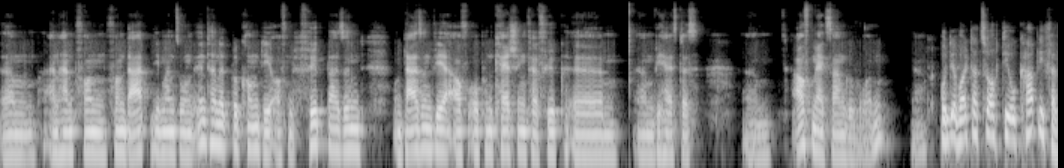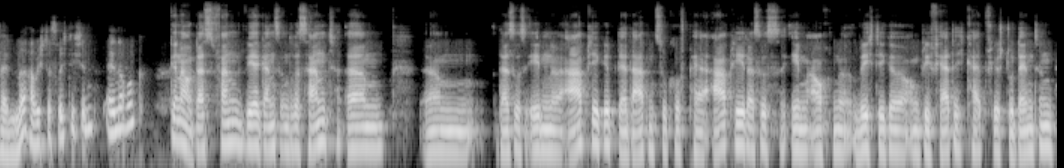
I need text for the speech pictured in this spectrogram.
ähm, anhand von, von Daten, die man so im Internet bekommt, die offen verfügbar sind. Und da sind wir auf Open Caching verfüg, ähm, ähm, wie heißt das, ähm, aufmerksam geworden. Ja. Und ihr wollt dazu auch die Okapi verwenden, ne? Habe ich das richtig in Erinnerung? Genau, das fanden wir ganz interessant, ähm, ähm, dass es eben eine API gibt, der Datenzugriff per API. Das ist eben auch eine wichtige irgendwie Fertigkeit für Studenten,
